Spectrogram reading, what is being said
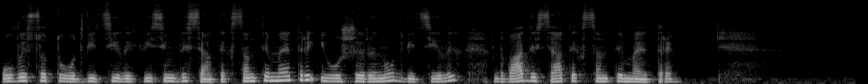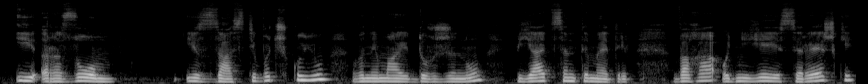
У висоту 2,8 см і у ширину 2,2 см. І разом із застібочкою вони мають довжину 5 см. Вага однієї сережки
